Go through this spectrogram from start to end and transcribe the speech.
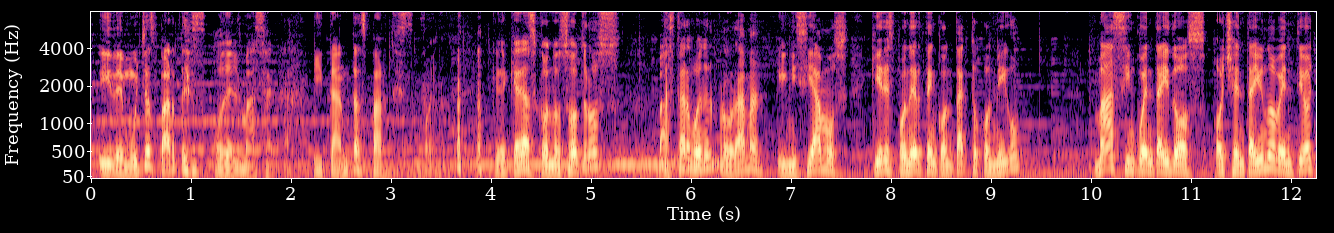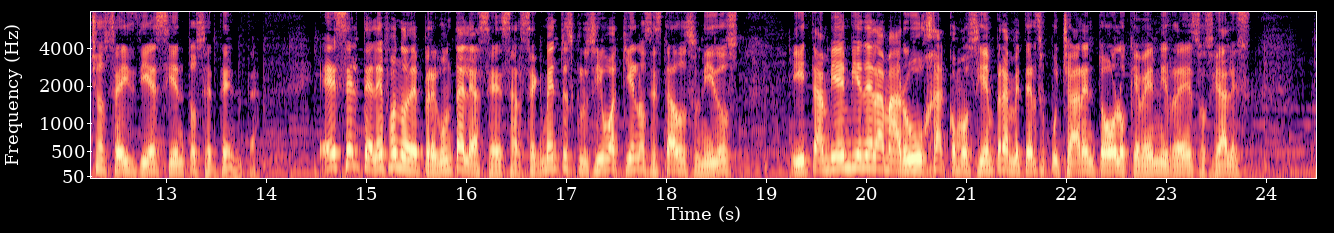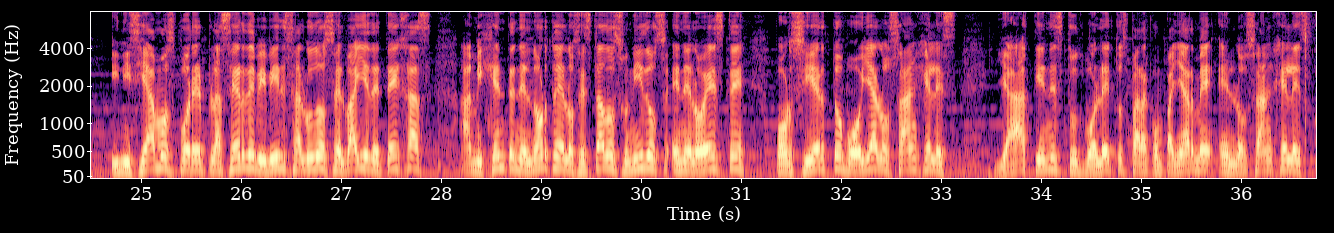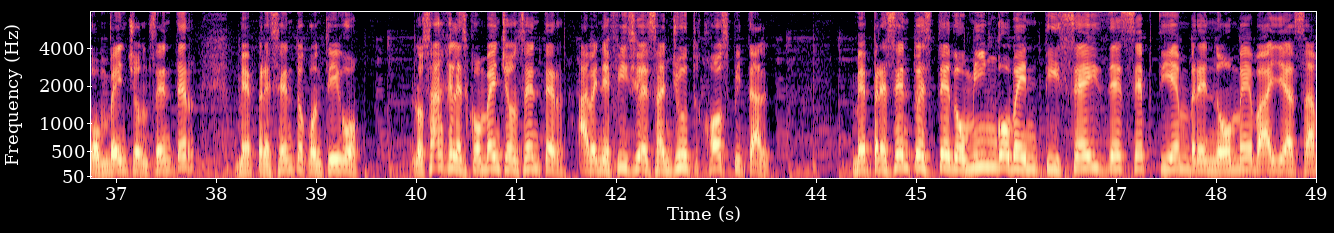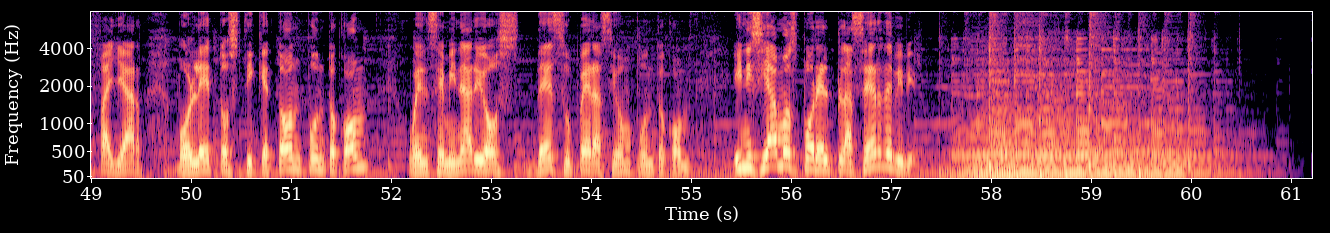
Y de muchas partes. o del más acá? Y tantas partes. Bueno, que te quedas con nosotros. Va a estar bueno el programa. Iniciamos. ¿Quieres ponerte en contacto conmigo? Más 52 81 28 610 170. Es el teléfono de Pregúntale a César, segmento exclusivo aquí en los Estados Unidos. Y también viene la maruja, como siempre, a meter su cuchara en todo lo que ven mis redes sociales. Iniciamos por el placer de vivir. Saludos el Valle de Texas, a mi gente en el norte de los Estados Unidos, en el oeste. Por cierto, voy a Los Ángeles. Ya tienes tus boletos para acompañarme en Los Ángeles Convention Center. Me presento contigo. Los Ángeles Convention Center a beneficio de San Jude Hospital. Me presento este domingo 26 de septiembre. No me vayas a fallar. Boletos tiquetón.com o en seminariosdesuperación.com. Iniciamos por el placer de vivir.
